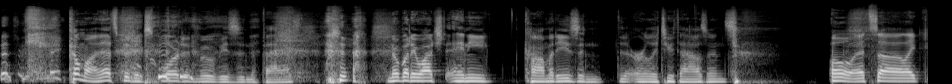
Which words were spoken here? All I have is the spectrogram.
Come on, that's been explored in movies in the past. Nobody watched any comedies in the early 2000s. Oh, it's uh like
